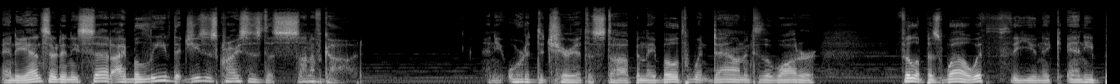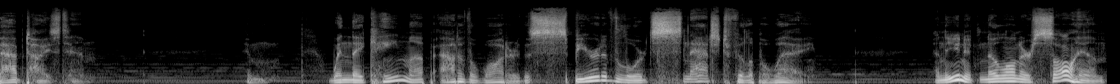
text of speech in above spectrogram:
And he answered and he said, I believe that Jesus Christ is the Son of God. And he ordered the chariot to stop, and they both went down into the water, Philip as well with the eunuch, and he baptized him. And when they came up out of the water, the Spirit of the Lord snatched Philip away. And the eunuch no longer saw him,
